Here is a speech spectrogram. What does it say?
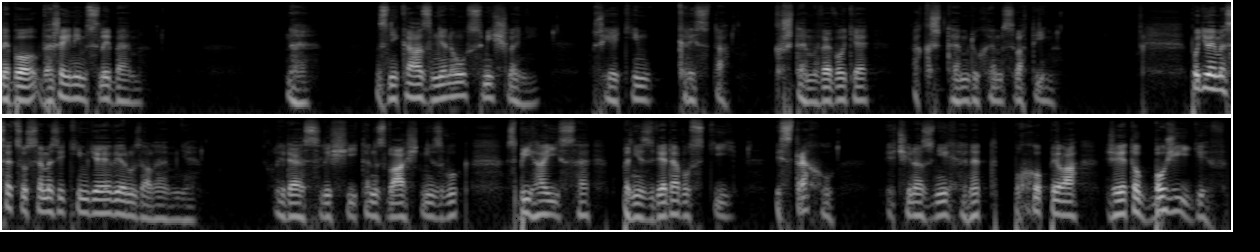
nebo veřejným slibem. Ne, vzniká změnou smýšlení, přijetím Krista, křtem ve vodě a křtem duchem svatým. Podívejme se, co se mezi tím děje v Jeruzalémě. Lidé slyší ten zvláštní zvuk, zbíhají se, plni zvědavostí i strachu. Většina z nich hned pochopila, že je to boží div,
